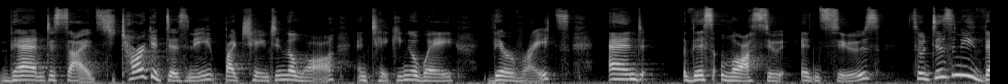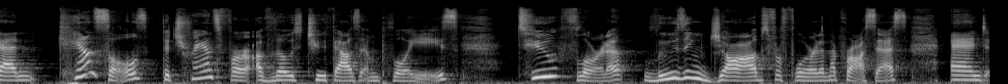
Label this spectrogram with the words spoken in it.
then decides to target Disney by changing the law and taking away their rights. And this lawsuit ensues. So Disney then cancels the transfer of those 2,000 employees to Florida, losing jobs for Florida in the process, and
